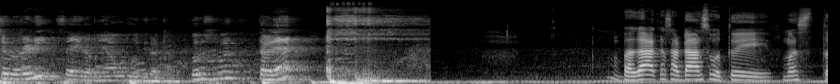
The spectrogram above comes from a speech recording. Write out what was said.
चलो रेडी साईराम या आउट होतील आता करू सुरुवात? तळ्यात? बघा कसा डान्स होतोय. मस्त.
